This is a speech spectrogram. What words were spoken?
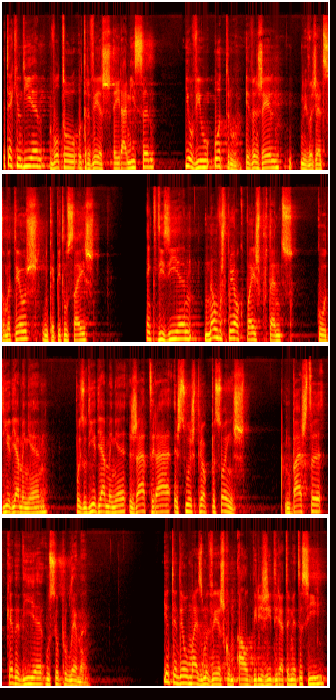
até que um dia voltou outra vez a ir à missa e ouviu outro evangelho, no Evangelho de São Mateus, no capítulo 6, em que dizia: Não vos preocupeis, portanto, com o dia de amanhã, pois o dia de amanhã já terá as suas preocupações. basta cada dia o seu problema. E entendeu mais uma vez como algo dirigido diretamente a si,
